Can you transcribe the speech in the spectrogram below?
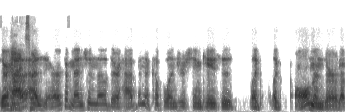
There have, as Erica mentioned, though, there have been a couple interesting cases, like like almonds are at a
